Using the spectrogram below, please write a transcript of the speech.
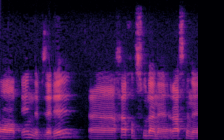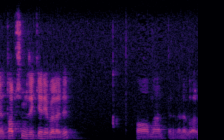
ho'p. Endi bizada e, har xil suvlarni rasmini topishimiz kerak bo'ladi hop mana nimalar bor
